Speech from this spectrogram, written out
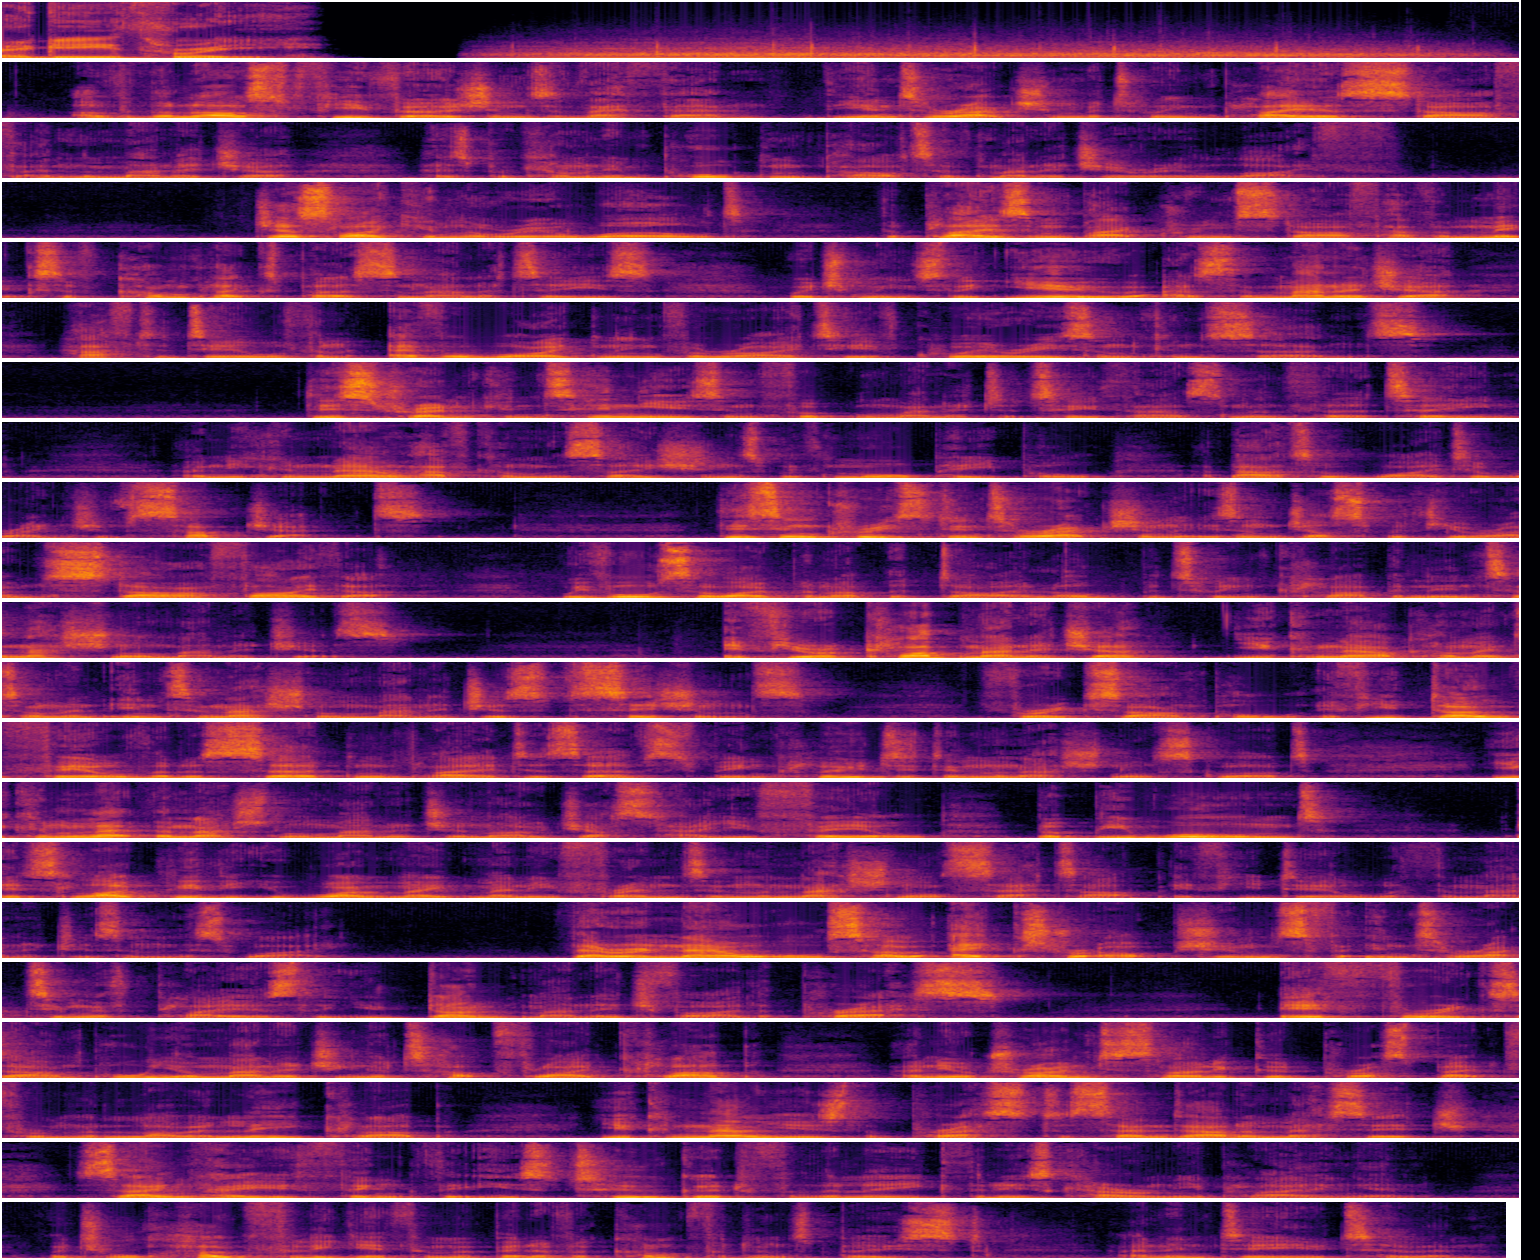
PEGI 3. Over the last few versions of FM, the interaction between players, staff, and the manager has become an important part of managerial life. Just like in the real world, the players and backroom staff have a mix of complex personalities, which means that you, as the manager, have to deal with an ever widening variety of queries and concerns. This trend continues in Football Manager 2013, and you can now have conversations with more people about a wider range of subjects. This increased interaction isn't just with your own staff either. We've also opened up the dialogue between club and international managers. If you're a club manager, you can now comment on an international manager's decisions. For example, if you don't feel that a certain player deserves to be included in the national squad, you can let the national manager know just how you feel, but be warned it's likely that you won't make many friends in the national setup if you deal with the managers in this way. There are now also extra options for interacting with players that you don't manage via the press. If, for example, you're managing a top flight club and you're trying to sign a good prospect from the lower league club, you can now use the press to send out a message saying how you think that he's too good for the league that he's currently playing in, which will hopefully give him a bit of a confidence boost and endear you to him.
